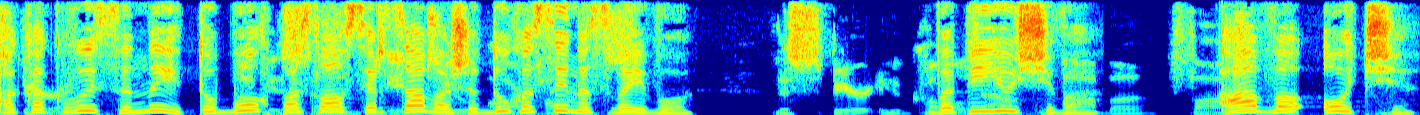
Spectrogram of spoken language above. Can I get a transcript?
«А как вы сыны, то Бог послал в сердца ваши Духа Сына Своего, вопиющего, Ава Отче.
